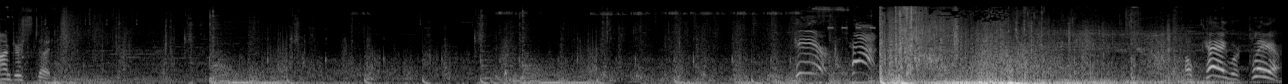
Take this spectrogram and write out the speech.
Understood. Here! Catch! Okay, we're clear.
